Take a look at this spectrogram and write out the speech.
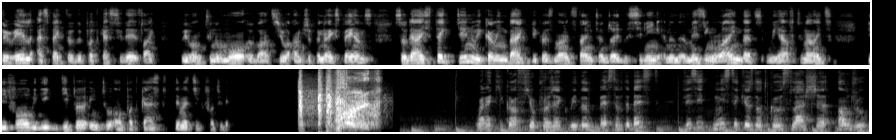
the real aspect of the podcast today. It's like we want to know more about your entrepreneur experience. So, guys, stay tuned. We're coming back because now it's time to enjoy the ceiling and an amazing wine that we have tonight before we dig deeper into our podcast thematic for today. Wanna kick off your project with the best of the best? Visit mistakers.co slash uh, Andrew,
